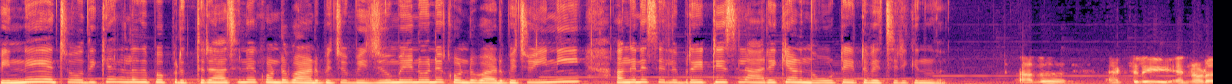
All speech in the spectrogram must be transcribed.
പിന്നെ ചോദിക്കാനുള്ളത് ഇപ്പോൾ പൃഥ്വിരാജിനെ കൊണ്ട് പാടിപ്പിച്ചു ബിജു മേനോനെ കൊണ്ട് പാടിപ്പിച്ചു. ഇനി അങ്ങനെ സെലിബ്രിറ്റീസിൽ ആരൊക്കെയാണ് നോട്ടിട്ട് വെച്ചിരിക്കുന്നത്? അത് ആക്ച്വലി എന്നോട്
